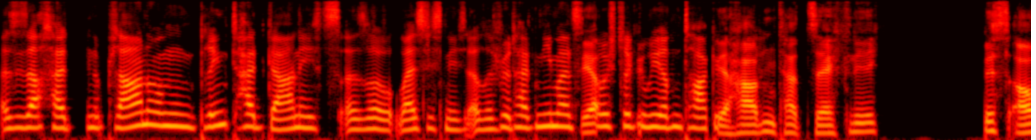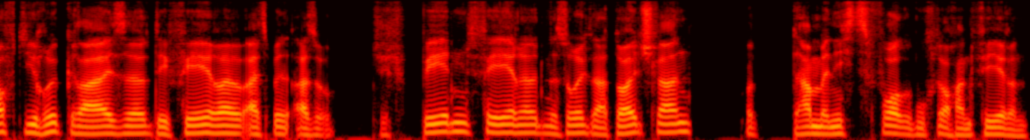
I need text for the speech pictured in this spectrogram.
Also sie sagt halt, eine Planung bringt halt gar nichts. Also weiß ich nicht. Also ich würde halt niemals Ja. durchstrukturierten Tag. Wir haben tatsächlich bis auf die Rückreise die Fähre, also die Schwedenfähre zurück nach Deutschland und da haben wir nichts vorgebucht, auch an Fähren.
